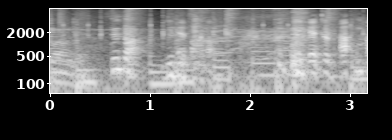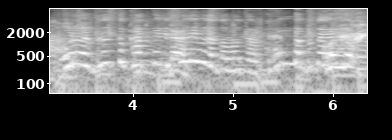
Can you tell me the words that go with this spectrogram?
カメラ回させてもらう出た。いいですか？いやちょっとあんま。俺はずっと勝手にスリムだと思ったらこんな舞台のこんな豚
